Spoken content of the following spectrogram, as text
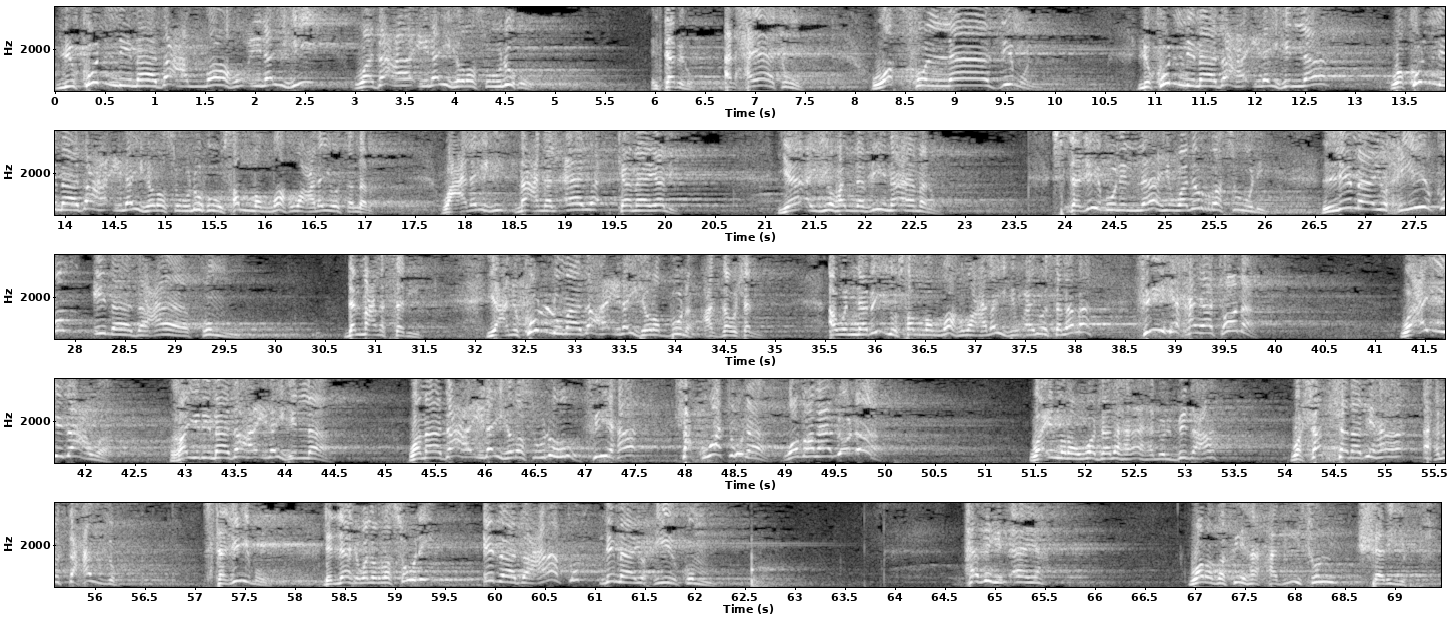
لكل ما دعا الله إليه ودعا إليه رسوله. انتبهوا. الحياة وصف لازم لكل ما دعا إليه الله وكل ما دعا إليه رسوله صلى الله عليه وسلم. وعليه معنى الآية كما يلي. يا أيها الذين آمنوا استجيبوا لله وللرسول لما يحييكم إذا دعاكم. ده المعنى السديد. يعني كل ما دعا إليه ربنا عز وجل أو النبي صلى الله عليه وآله وسلم فيه حياتنا. وأي دعوة غير ما دعا إليه الله وما دعا إليه رسوله فيها شقوتنا وضلالنا. وإن روج لها أهل البدعة وشمشن بها أهل التحزب. استجيبوا لله وللرسول إذا دعاكم لما يحييكم. هذه الآية ورد فيها حديث شريف.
